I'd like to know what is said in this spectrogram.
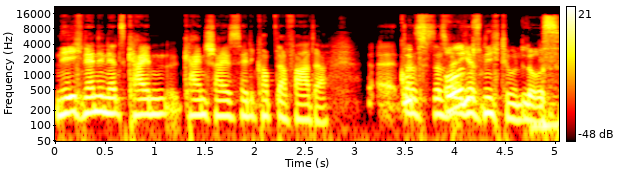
Nee, ich nenne den jetzt keinen kein scheiß Helikoptervater. Äh, das das werde ich jetzt nicht tun. Los.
